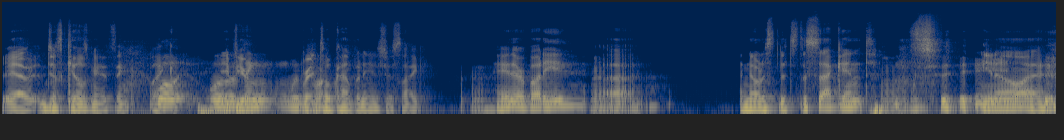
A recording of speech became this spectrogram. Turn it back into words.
Yeah, it just kills me to think like Well- well, if your thing rental company is just like, "Hey there, buddy. Uh, I noticed it's the second. Mm-hmm. You know, I,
